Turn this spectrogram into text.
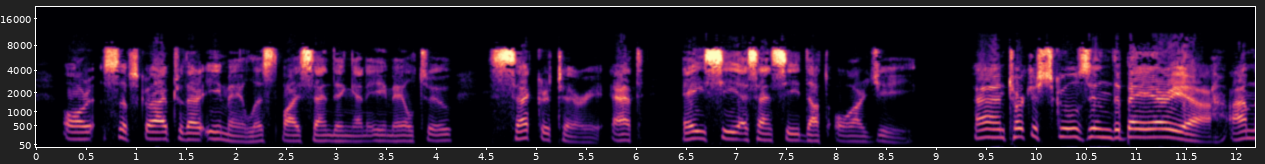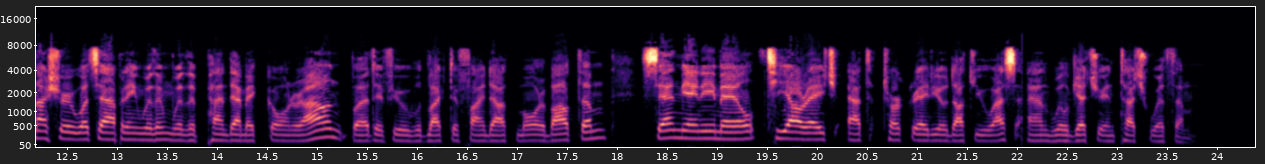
or subscribe to their email list by sending an email to secretary at acsnc.org. And Turkish schools in the Bay Area. I'm not sure what's happening with them with the pandemic going around, but if you would like to find out more about them, send me an email, trh at turkradio.us, and we'll get you in touch with them.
